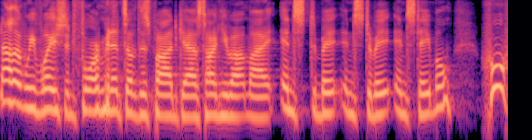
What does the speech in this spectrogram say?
now that we've wasted four minutes of this podcast talking about my instabi- instabi- unstable, whew,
